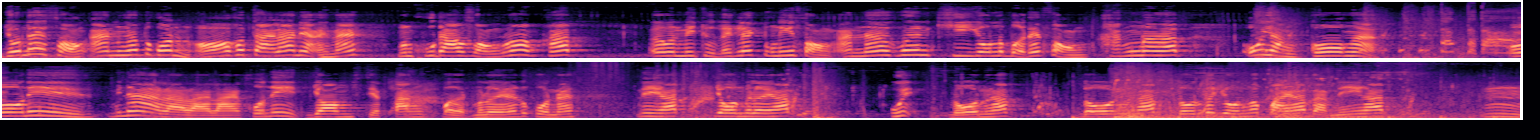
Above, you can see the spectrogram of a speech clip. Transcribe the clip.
โยนได้สองอันครับทุกคนอ๋อเข้าใจแล้วเนี่ยเห็นไหมมันคูดาวสองรอบครับเออมันมีจุดเล็กๆ ตรงนี้สองอันนะเพราะฉะนั้นคีโยนระเบิดได้สองครั้งนะครับ โอ้อย่างโกงอะ โอ้นี่ไม่น่าหลายหลายหลายคนนี่ยอมเสียตังค์เปิดมาเลยนะทุกคนนะ นี่ครับ โยนไปเลยครับ อุ๊ยโดนครับ โดนครับ โดนก็โยนเข้าไปครับแบบนี้ครับ อืม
